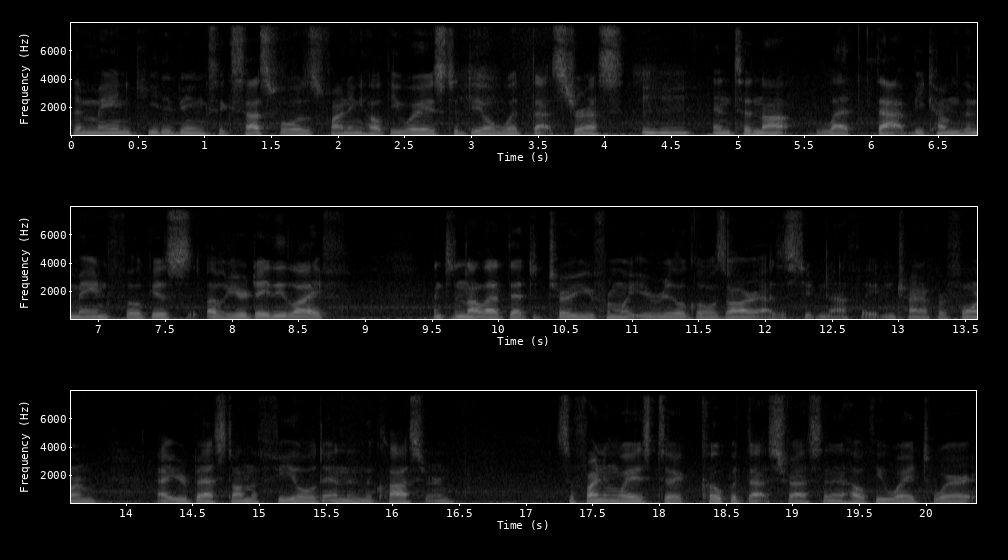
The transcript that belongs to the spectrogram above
the main key to being successful is finding healthy ways to deal with that stress mm-hmm. and to not let that become the main focus of your daily life and to not let that deter you from what your real goals are as a student athlete and trying to perform at your best on the field and in the classroom. So finding ways to cope with that stress in a healthy way to where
